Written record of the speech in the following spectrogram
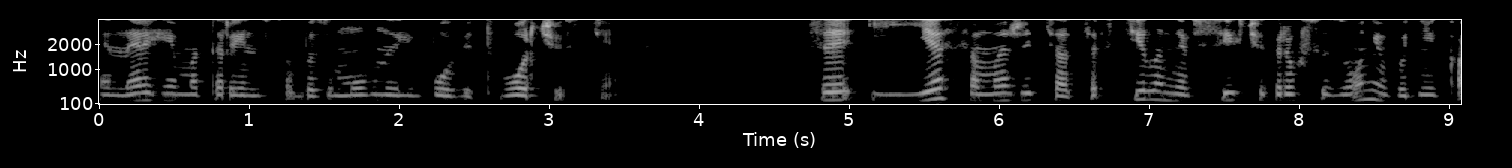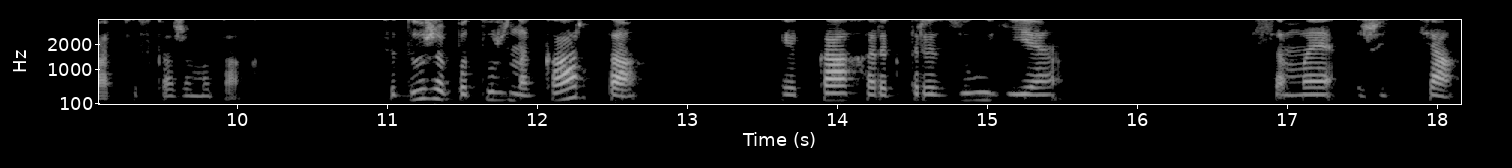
енергія материнства, безумовної любові, творчості. Це і є саме життя, це втілення всіх чотирьох сезонів в одній карті, скажімо так. Це дуже потужна карта, яка характеризує саме життя.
